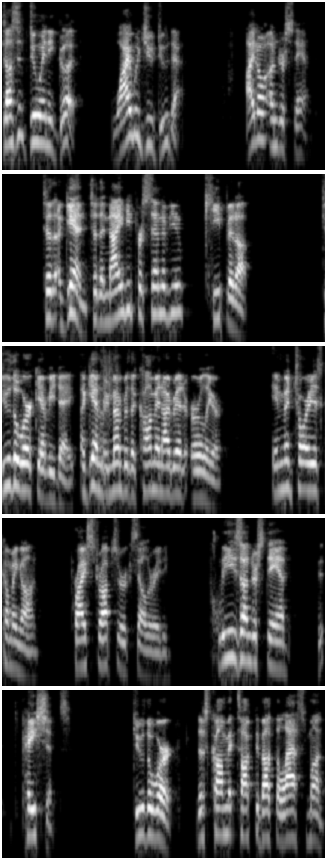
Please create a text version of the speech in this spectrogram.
doesn't do any good. Why would you do that? I don't understand. To the, again, to the 90% of you, keep it up. Do the work every day. Again, remember the comment I read earlier Inventory is coming on. Price drops are accelerating. Please understand patience. Do the work. This comment talked about the last month.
